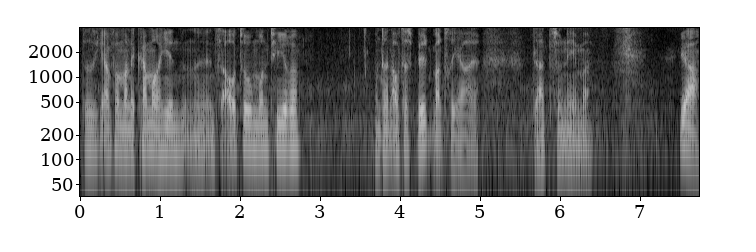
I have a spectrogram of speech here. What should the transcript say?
dass ich einfach mal eine Kamera hier ins Auto montiere und dann auch das Bildmaterial dazu nehme. Ja,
